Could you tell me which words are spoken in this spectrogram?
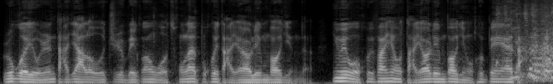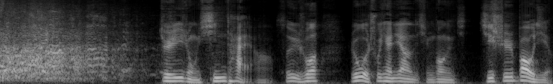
如果有人打架了，我只是围观，我从来不会打幺幺零报警的，因为我会发现我打幺幺零报警我会被挨打。这是一种心态啊，所以说，如果出现这样的情况，及时报警，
